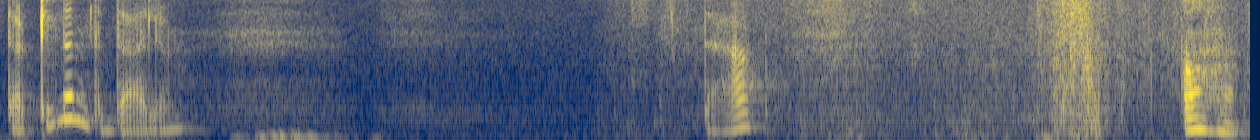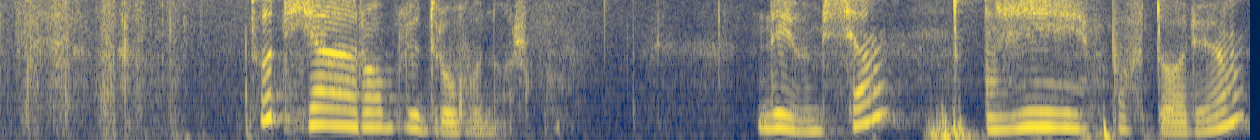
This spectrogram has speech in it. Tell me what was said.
Так, ідемо далі. Так. Ага. Тут я роблю другу ножку. Дивимося і повторюю.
